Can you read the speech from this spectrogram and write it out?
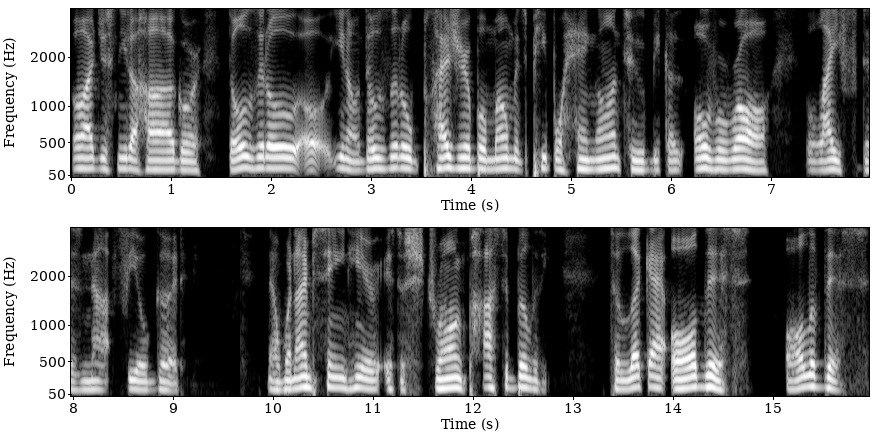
oh i just need a hug or those little oh, you know those little pleasurable moments people hang on to because overall life does not feel good. Now what i'm saying here is a strong possibility to look at all this all of this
